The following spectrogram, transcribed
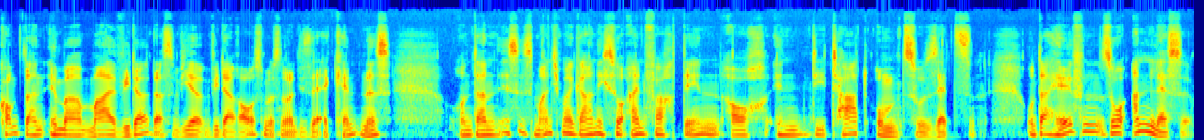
kommt dann immer mal wieder, dass wir wieder raus müssen oder diese Erkenntnis. Und dann ist es manchmal gar nicht so einfach, den auch in die Tat umzusetzen. Und da helfen so Anlässe.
